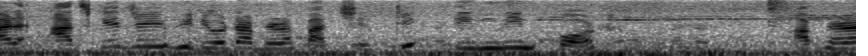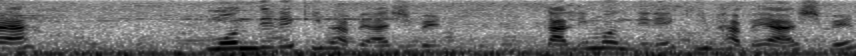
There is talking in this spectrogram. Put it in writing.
আর আজকে যে ভিডিওটা আপনারা পাচ্ছেন, ঠিক তিন দিন পর আপনারা মন্দিরে কীভাবে আসবেন, কালী মন্দিরে কীভাবে আসবেন,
